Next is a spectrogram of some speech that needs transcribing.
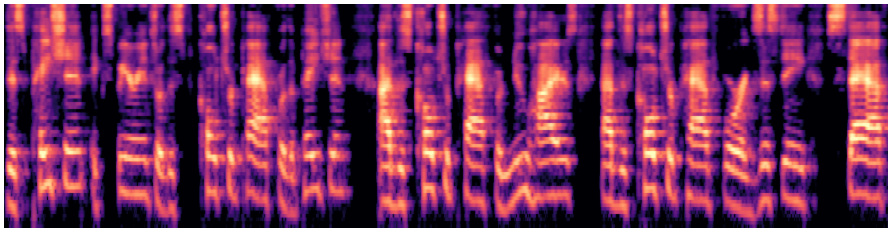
this patient experience or this culture path for the patient. I have this culture path for new hires. I have this culture path for existing staff.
